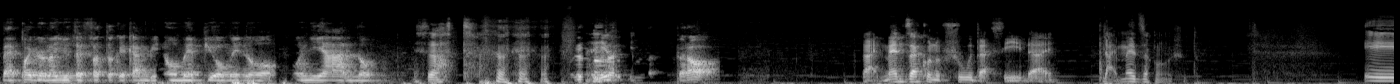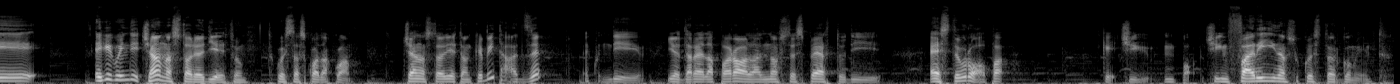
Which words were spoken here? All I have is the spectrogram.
Beh, poi non aiuta il fatto che cambi nome più o meno ogni anno. Esatto. io... Però... Dai, mezza conosciuta, sì, dai. Dai, mezza conosciuta. E... e che quindi c'è una storia dietro questa squadra qua. C'è una storia dietro anche Bitazze, e quindi io darei la parola al nostro esperto di Est Europa, che ci, un po', ci infarina su questo argomento.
